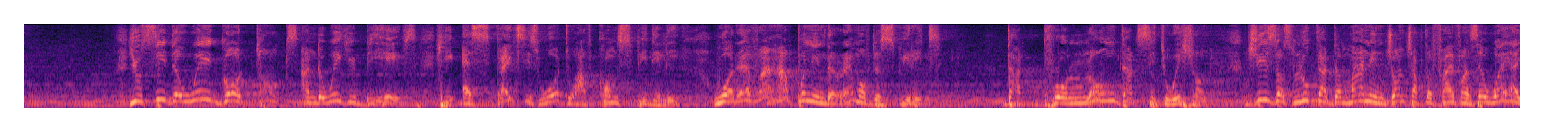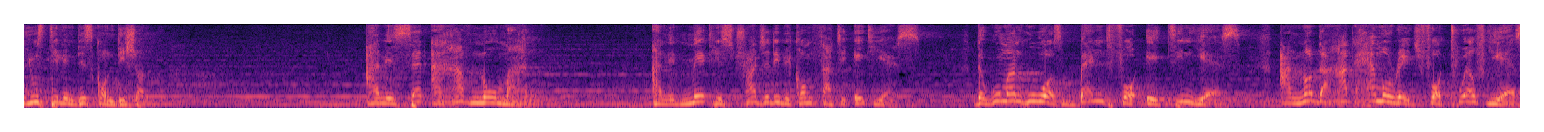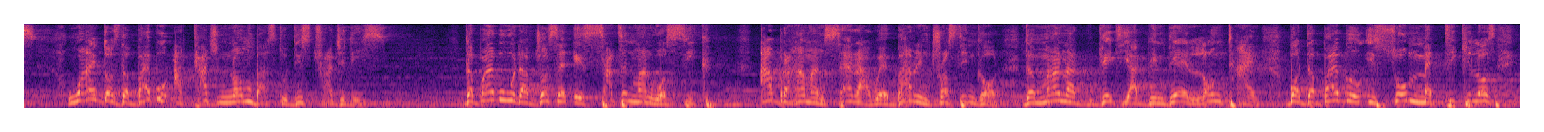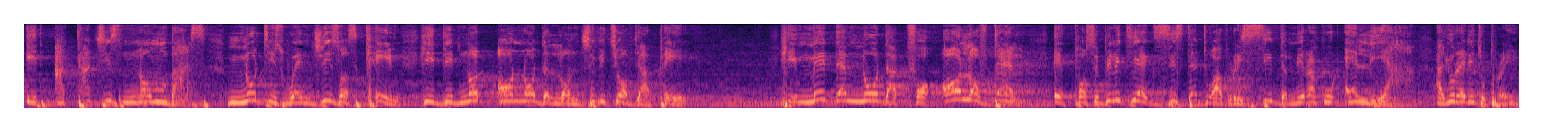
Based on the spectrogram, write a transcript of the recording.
You see, the way God talks and the way he behaves, he expects his word to have come speedily. Whatever happened in the realm of the spirit that prolonged that situation. Jesus looked at the man in John chapter 5 and said, why are you still in this condition? And he said, I have no man. And it made his tragedy become 38 years. The woman who was bent for 18 years, and another had hemorrhage for 12 years why does the Bible attach numbers to these tragedies? The Bible would have just said a certain man was sick. Abraham and Sarah were barren trusting God. The man at gate, he had been there a long time. But the Bible is so meticulous, it attaches numbers. Notice when Jesus came, he did not honor the longevity of their pain. He made them know that for all of them, a possibility existed to have received the miracle earlier. Are you ready to pray?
